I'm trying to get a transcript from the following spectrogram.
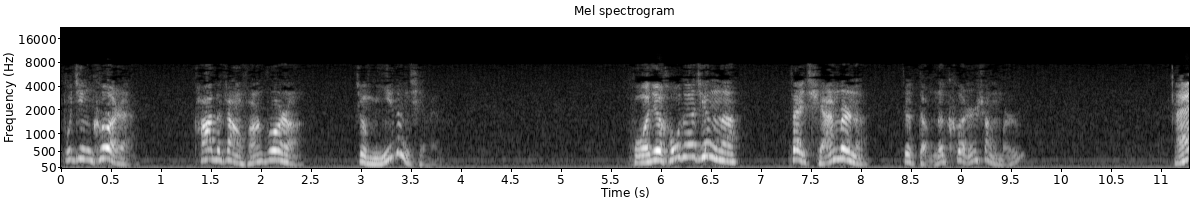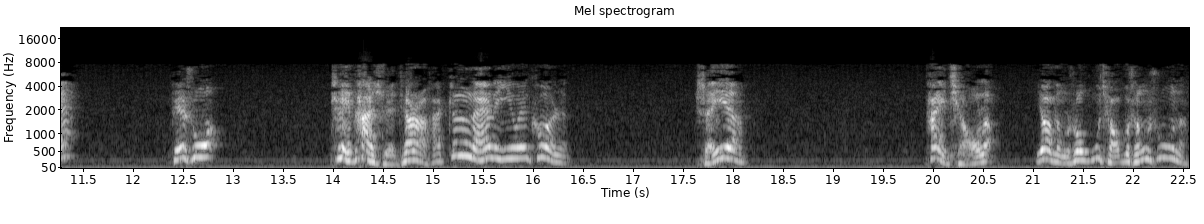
不进客人，趴在账房桌上就迷瞪起来了。伙计侯德庆呢在前面呢，就等着客人上门。哎。别说，这大雪天啊，还真来了一位客人。谁呀？太巧了，要怎么说无巧不成书呢？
